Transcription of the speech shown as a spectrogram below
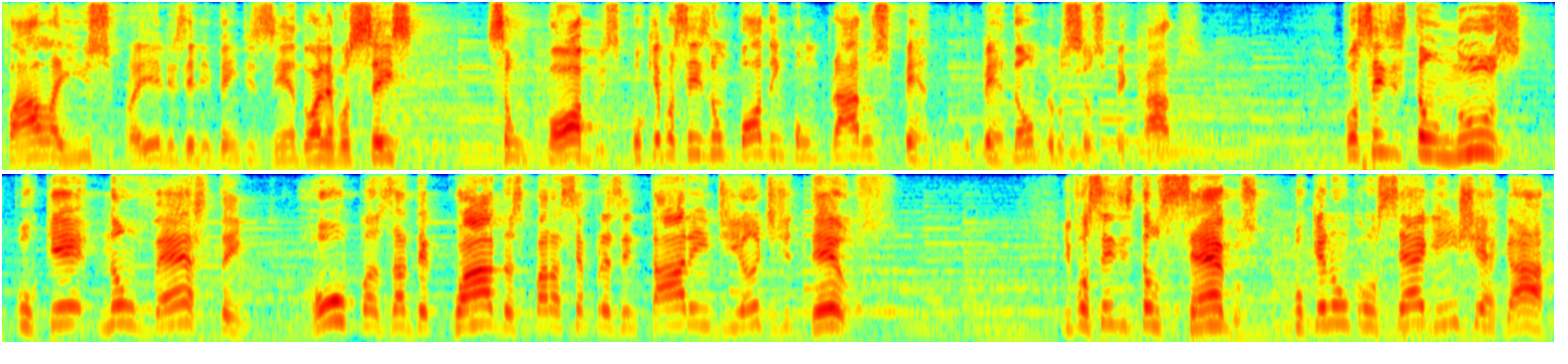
fala isso para eles, ele vem dizendo: Olha, vocês são pobres porque vocês não podem comprar per o perdão pelos seus pecados. Vocês estão nus porque não vestem roupas adequadas para se apresentarem diante de Deus. E vocês estão cegos porque não conseguem enxergar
